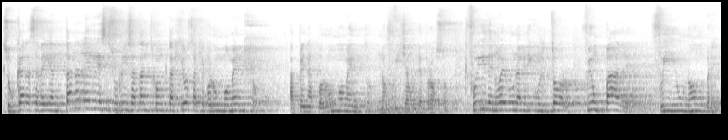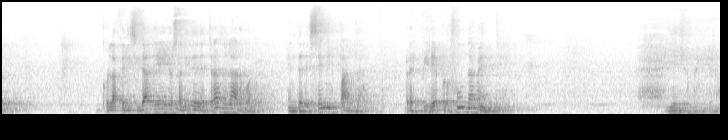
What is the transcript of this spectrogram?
Sus caras se veían tan alegres y su risa tan contagiosa que por un momento apenas por un momento no fui ya un leproso. Fui de nuevo un agricultor, fui un padre, fui un hombre. Con la felicidad de ellos salí de detrás del árbol, enderecé mi espalda, respiré profundamente y ellos me vieron.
